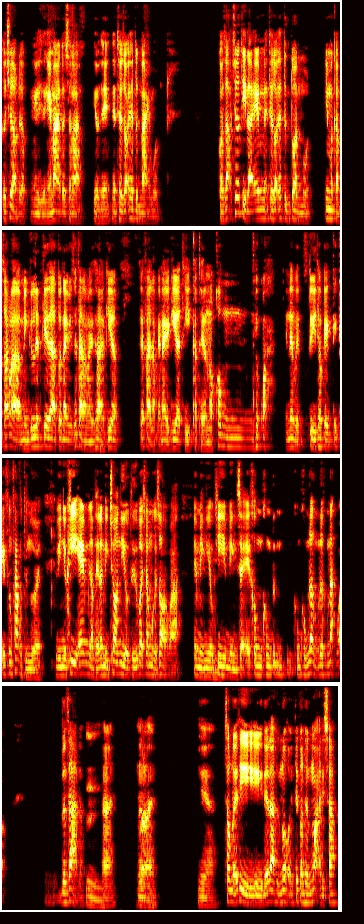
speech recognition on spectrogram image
tôi chưa làm được ngày, ngày mai tôi sẽ làm kiểu thế. Để theo dõi theo từng ngày một. Còn dạo trước thì là em lại theo dõi theo từng tuần một. Nhưng mà cảm giác là mình cứ liệt kê ra tuần này mình sẽ phải làm cái này cái kia sẽ phải làm cái này cái kia thì cảm thấy là nó không hiệu quả nên phải tùy theo cái cái cái phương pháp của từng người. Vì nhiều khi em cảm thấy là mình cho nhiều thứ vào trong một cái giỏ quá thì mình nhiều ừ. khi mình sẽ không không không không nâng được nặng quá. Đơn giản thôi. Ừ. đấy. Rồi. Đấy. Yeah. xong đấy thì đấy là hướng nội. Thế còn hướng ngoại thì sao?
